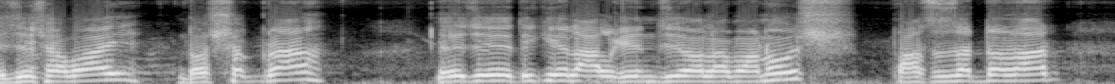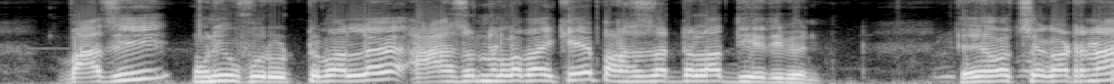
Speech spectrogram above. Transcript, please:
এই যে সবাই দর্শকরা এই যে এদিকে লাল গেঞ্জিওয়ালা মানুষ পাঁচ হাজার ডলার বাজি উনি উপরে উঠতে পারলে আহসানুল্লাহ ভাইকে পাঁচ হাজার ডলার দিয়ে দিবেন। এই হচ্ছে ঘটনা।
